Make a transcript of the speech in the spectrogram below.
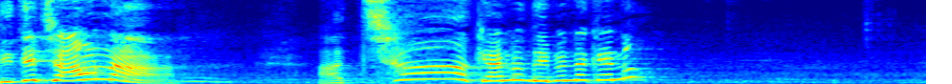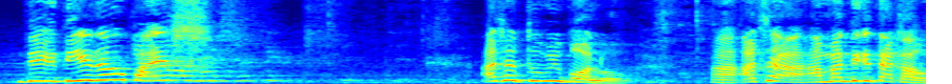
দিতে চাও না? আচ্ছা কেন দেবে না কেন? দিয়ে দাও পায়েস। আচ্ছা তুমি বলো। আচ্ছা আমার দিকে তাকাও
